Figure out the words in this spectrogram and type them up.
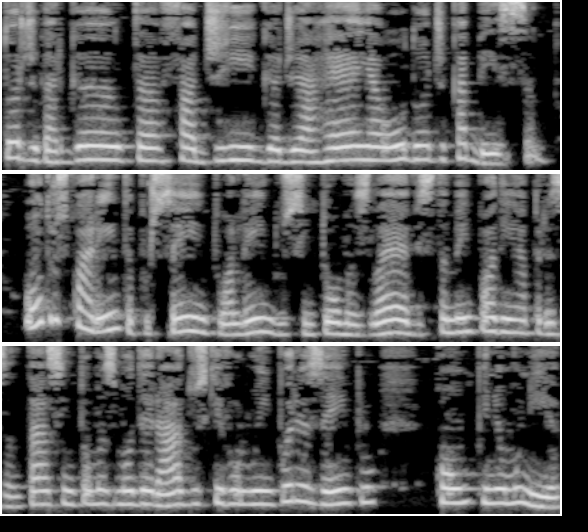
dor de garganta, fadiga, diarreia ou dor de cabeça. Outros 40%, além dos sintomas leves, também podem apresentar sintomas moderados que evoluem, por exemplo, com pneumonia.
